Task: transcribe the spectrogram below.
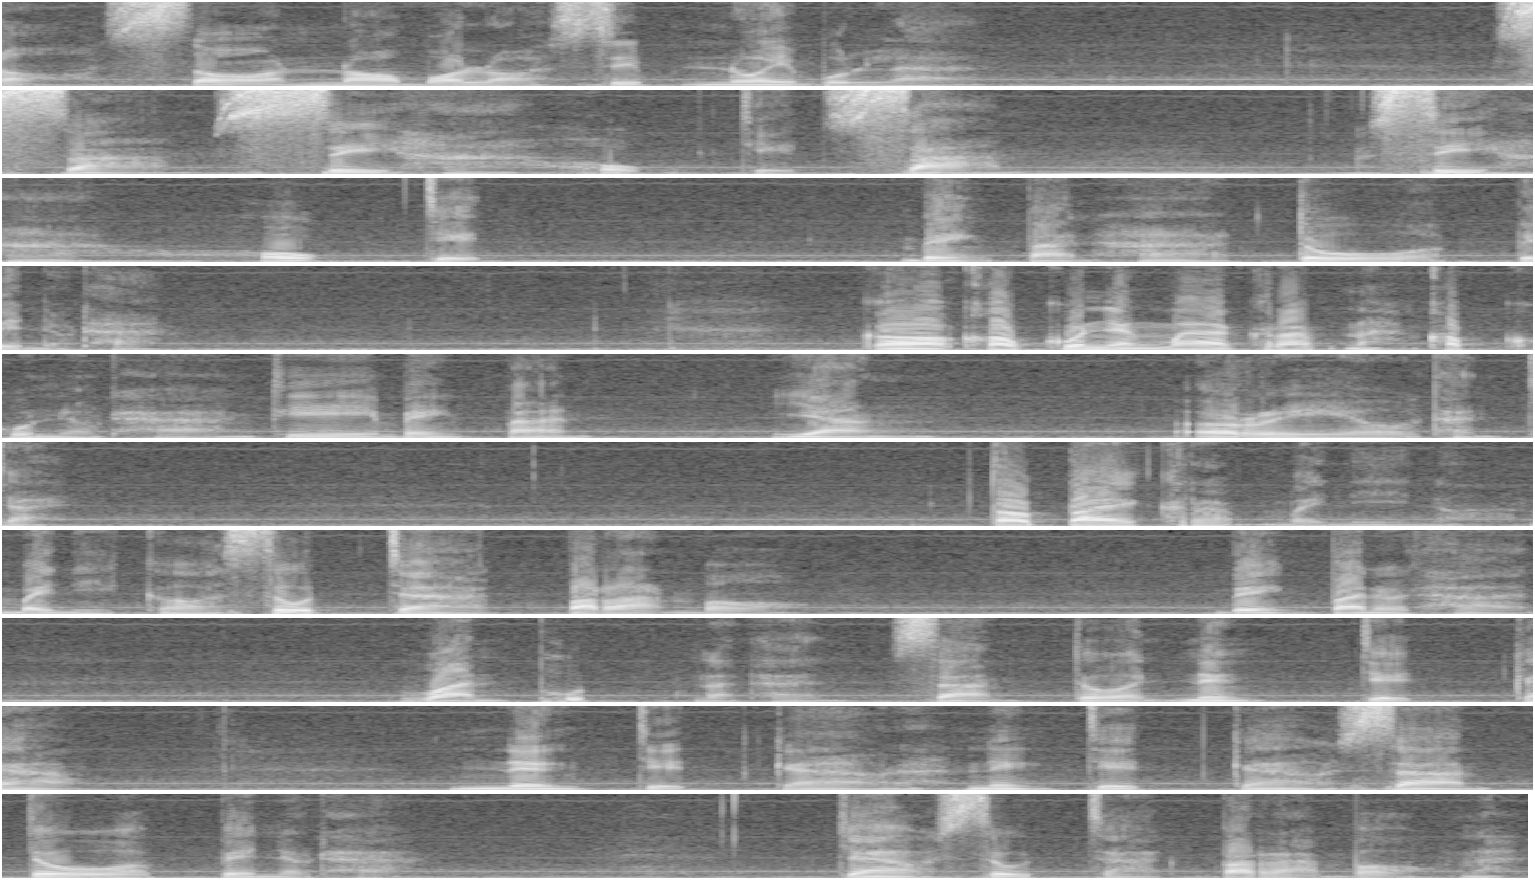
สอนนอบล10 หน่วยบุญล่าง3 4 5 6 7 3 4 5 6 7 แบ่งปัน 5 ตัวเป็นแนวทาง ก็ขอบคุณอย่างมากครับนะ ขอบคุณแนวทางที่แบ่งปันอย่าง เร็วทันใจ ต่อไปครับใบนี้เนาะใบนี้ก็สุดจาดประหลาดบอก เบ่งปานทาน วันพุธนะท่านสามตัวหนึ่งเจ็ดเก้าหนึ่งเจ็ดเก้านะหนึ่งเจ็ดเก้าสามตัวเป็นแนวทางเจ้าสุดจาดประหลาดบอกนะ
